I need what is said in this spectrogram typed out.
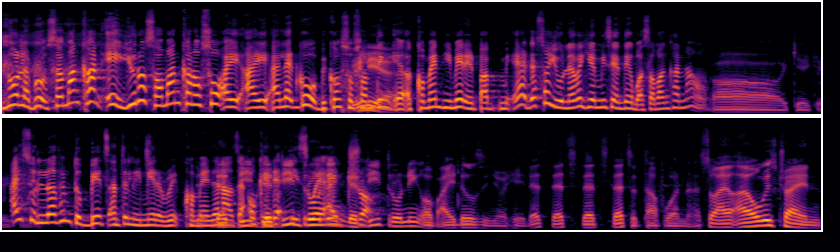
No lah, bro. Salman Khan, eh, you know Salman Khan also. I I, I let go because of Really, something ah? a comment he made in pub. Yeah, that's why you'll never hear me say anything about Salman Khan now. Oh, okay, okay. I used to love him to bits until he made a rape comment. then I was like, de- okay, that is where I the dropped. dethroning of idols in your head. That's that's that's that's a tough one. lah. So I I always try and,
